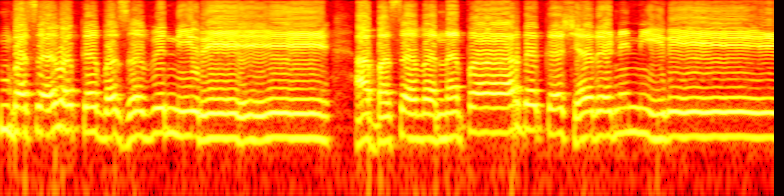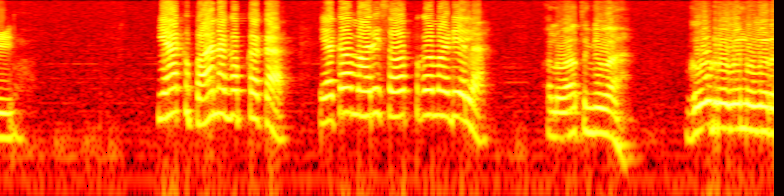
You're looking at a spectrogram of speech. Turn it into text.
ಬಸವಕ ಬಸವನಿರೇ ಆ ಬಸವನ ಪಾದಕ ಶರಣ ನೀರೇ. ಯಾಕಪ್ಪ ನಾಗಪ್ಪ ಕಾಕ ಯಾಕ ಮಾರಿ ಸಪ್ಪಗ ಮಾಡಿಯಲ್ಲ? ಅಲ್ವಾ ತಂಗಿವ? ಗೌಡ್ರು ಎಲ್ಲಿ ಹೋಗ್ಯಾರ?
